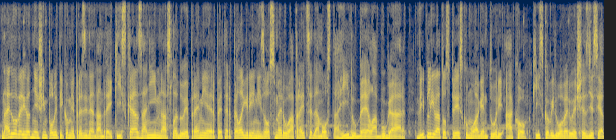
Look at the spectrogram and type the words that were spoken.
Najdôveryhodnejším politikom je prezident Andrej Kiska, za ním nasleduje premiér Peter Pellegrini z Osmeru a predseda Mosta Hídu Béla Bugár. Vyplýva to z prieskumu agentúry AKO. Kiskovi dôveruje 62%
